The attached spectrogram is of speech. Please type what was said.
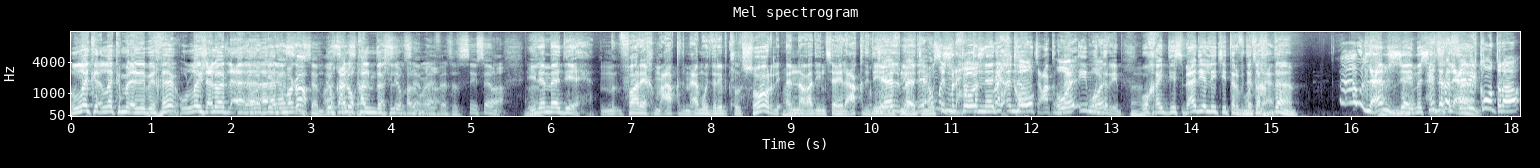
الله الله يكمل عليه بخير والله يجعلوا هذه هذه المرة يوقع له قلب داك الشيء اللي وقع المره اللي فاتت. سي اسامه إلى مديح الفريق معقد مع مدرب ثلاث شهور لأن غادي ينتهي العقد ديال ديالو في نهاية الموسم. من حق النادي أنه. يتعاقد مع أي. مدرب. واخا يدي سبعه ديال les titres في ذاك العام. خدام آه، العام الجاي ماشي ذاك سالي العام. كونترا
